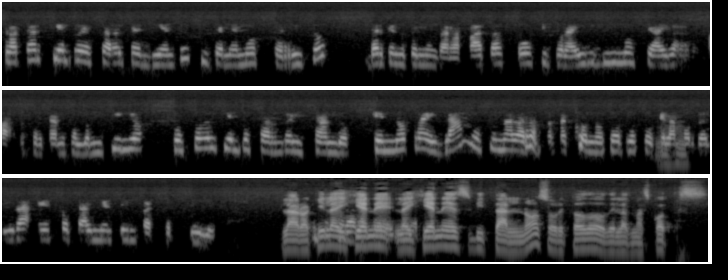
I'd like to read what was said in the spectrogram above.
tratar siempre de estar al pendiente si tenemos perritos ver que no tengan garrapatas o si por ahí vimos que hay garrapatas cercanas al domicilio, pues todo el tiempo estar revisando que no traigamos una garrapata con nosotros porque la mordedura es totalmente imperceptible. Claro, aquí la higiene, la higiene es vital, ¿no? Sobre todo de las mascotas.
